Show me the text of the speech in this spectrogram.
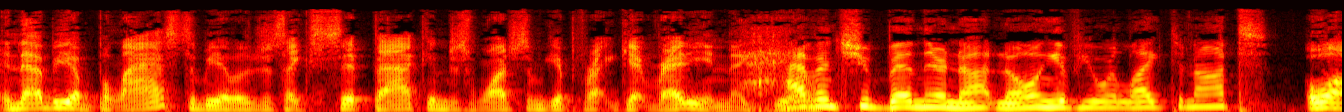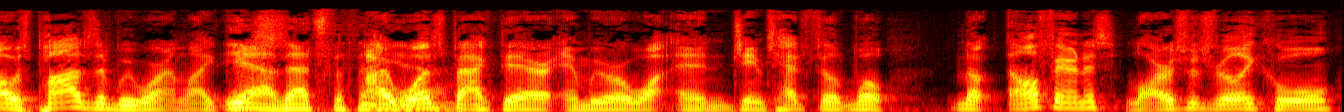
And that'd be a blast to be able to just like sit back and just watch them get get ready and like. you haven't you been there not knowing if you were liked or not? Oh, I was positive we weren't like this. Yeah, that's the thing, I was back there, and we were wa- and James Hetfield. Well, no, in all fairness, Lars was really cool.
